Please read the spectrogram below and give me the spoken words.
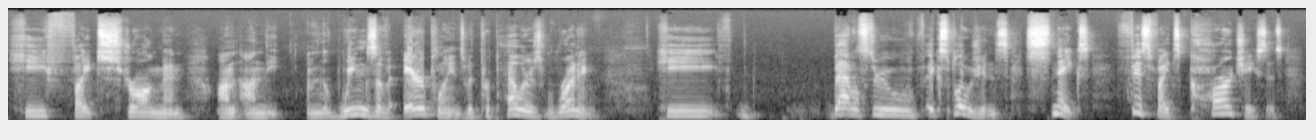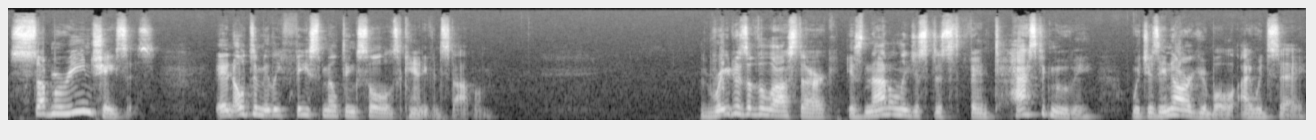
He fights strongmen on, on the on the wings of airplanes with propellers running. He battles through explosions, snakes, fistfights, car chases, submarine chases, and ultimately face melting souls can't even stop him. Raiders of the Lost Ark is not only just this fantastic movie, which is inarguable, I would say,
